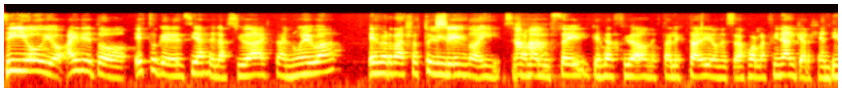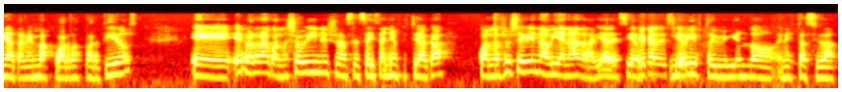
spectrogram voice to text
Sí, obvio, hay de todo. Esto que decías de la ciudad esta nueva, es verdad, yo estoy viviendo ahí. Se llama Luceil, que es la ciudad donde está el estadio, donde se va a jugar la final, que Argentina también va a jugar dos partidos. Eh, es verdad, cuando yo vine, yo hace seis años que estoy acá, cuando yo llegué no había nada, había desierto. Y hoy estoy viviendo en esta ciudad.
